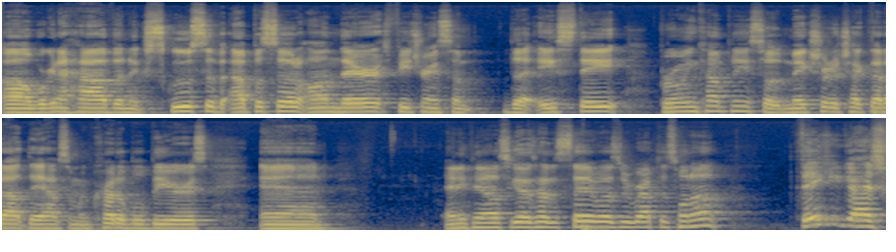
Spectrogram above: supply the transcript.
Uh, we're gonna have an exclusive episode on there featuring some the A State Brewing Company. So make sure to check that out. They have some incredible beers. And anything else you guys have to say as we wrap this one up? Thank you guys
